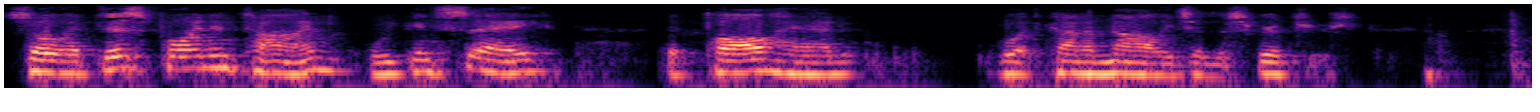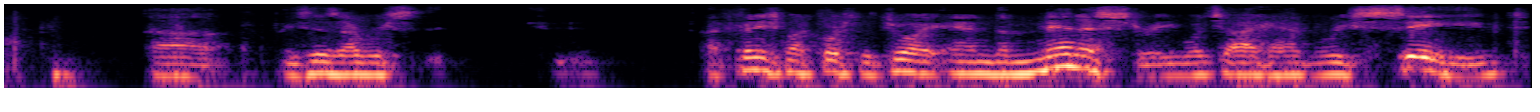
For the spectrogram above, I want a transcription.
So at this point in time, we can say that Paul had what kind of knowledge of the scriptures. Uh, he says, I, re- I finished my course with joy and the ministry which I have received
